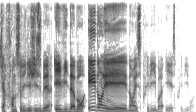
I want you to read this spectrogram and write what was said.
car Franz Olivier Gisbert évidemment et dans les dans Esprit Libre et Esprit Libre.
